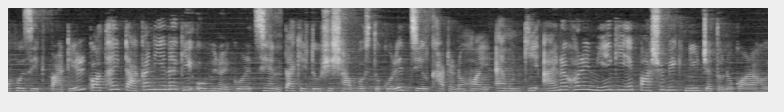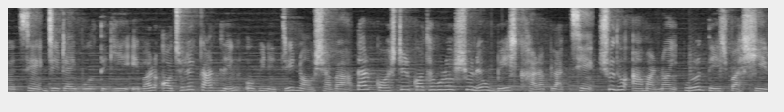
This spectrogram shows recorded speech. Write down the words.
অপোজিট পার্টির কথায় টাকা নিয়ে নাকি অভিনয় করেছেন। তাকে দোষী সাব্যস্ত করে জেল খাটানো হয়। এমনকি আয়নাঘরে নিয়ে গিয়ে পাশবিক নির্যাতনও করা হয়েছে। যেটাই বলতে গিয়ে এবার অঝলে কাঁদলেন অভিনেত্রী নওশাবা। তার কষ্টের কথাগুলো শুনেও বেশ খারাপ লাগছে। শুধু আমার নয়, পুরো দেশবাসীর।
